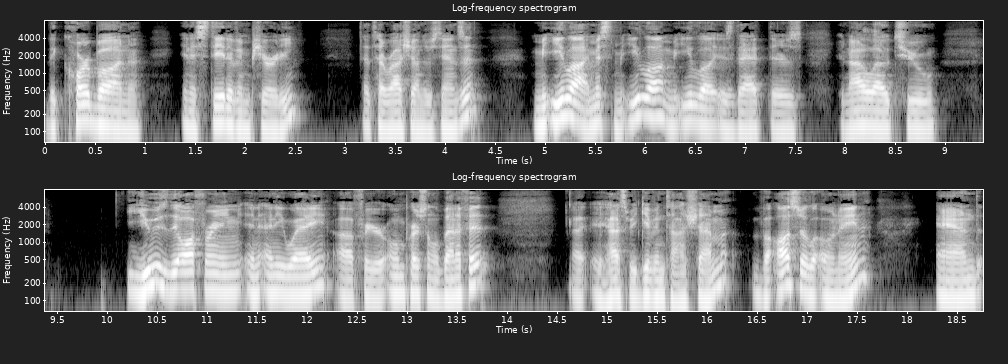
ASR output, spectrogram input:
the korban in a state of impurity. That's how Rashi understands it. Me'ila, I missed Me'ila. Me'ila is that there's you're not allowed to use the offering in any way uh, for your own personal benefit. Uh, it has to be given to Hashem. Va'asr la'onein. And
